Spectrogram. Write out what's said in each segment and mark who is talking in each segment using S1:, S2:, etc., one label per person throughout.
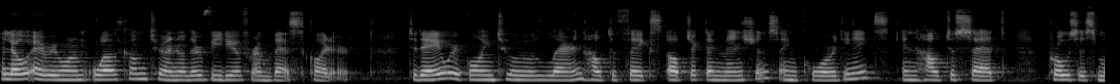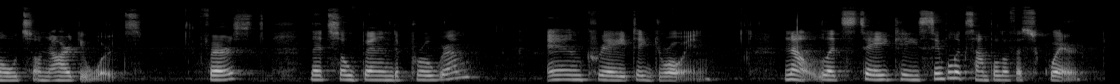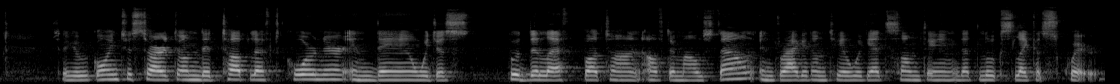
S1: Hello everyone, welcome to another video from BesCutter. Today we're going to learn how to fix object dimensions and coordinates and how to set process modes on RD Works. First, let's open the program and create a drawing. Now, let's take a simple example of a square. So you're going to start on the top left corner and then we just put the left button of the mouse down and drag it until we get something that looks like a square.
